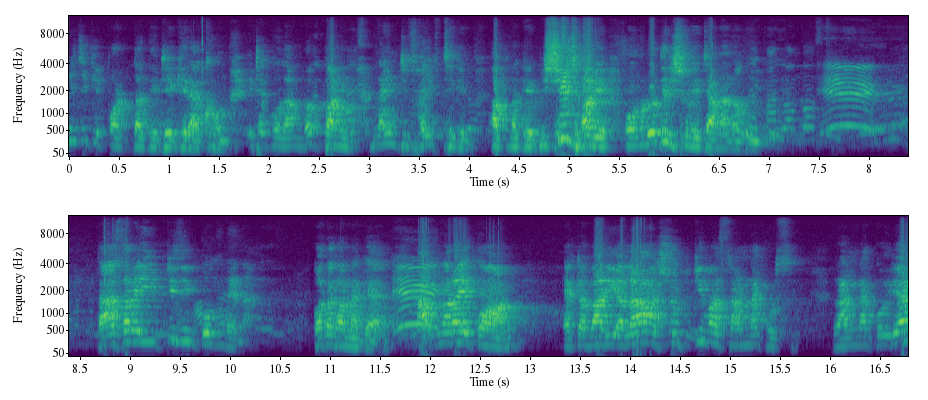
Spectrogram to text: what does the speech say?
নিজেকে পর্দা দিয়ে ঢেকে রাখুন। এটা গোলাম রব্বানি নাইনটি ফাইভ থেকে আপনাকে বিশেষভাবে অনুরোধের সুরে জানানো হইবে তাছাড়া ইফটিজিং কমবে না। কথা কন না কেন? আপনারাই কন, একটা বাড়িওয়ালা শুটকি মাছ রান্না করছে। রান্না কইরা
